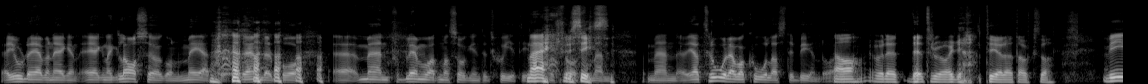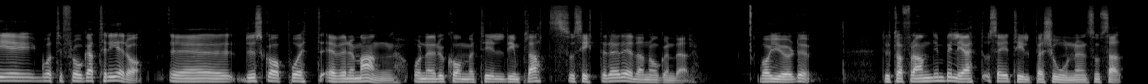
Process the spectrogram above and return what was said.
Jag gjorde även egen, egna glasögon med ränder på, eh, men problemet var att man såg inte ett skit i Nej, förstås. precis. Men, men jag tror det var coolast i byn då. Ja, och det, det tror jag garanterat också. Vi går till fråga tre då. Eh, du ska på ett evenemang och när du kommer till din plats så sitter det redan någon där. Vad gör du? Du tar fram din biljett och säger till personen som satt,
